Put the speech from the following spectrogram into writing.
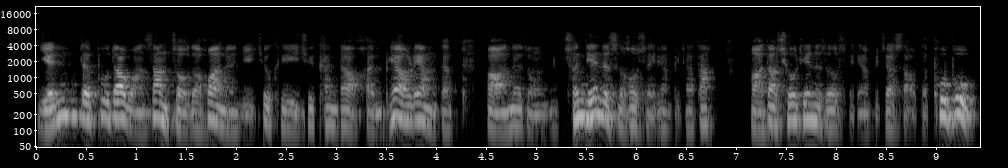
沿的步道往上走的话呢，你就可以去看到很漂亮的啊那种春天的时候水量比较大。啊，到秋天的时候水量比较少的瀑布，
